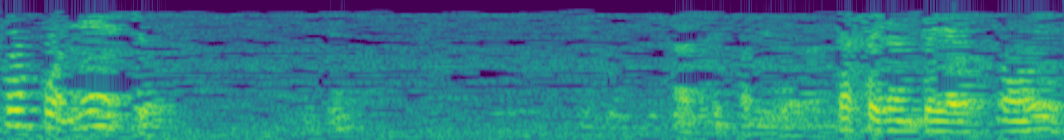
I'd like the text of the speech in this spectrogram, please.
componentes. Está chegando bem a som aí?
